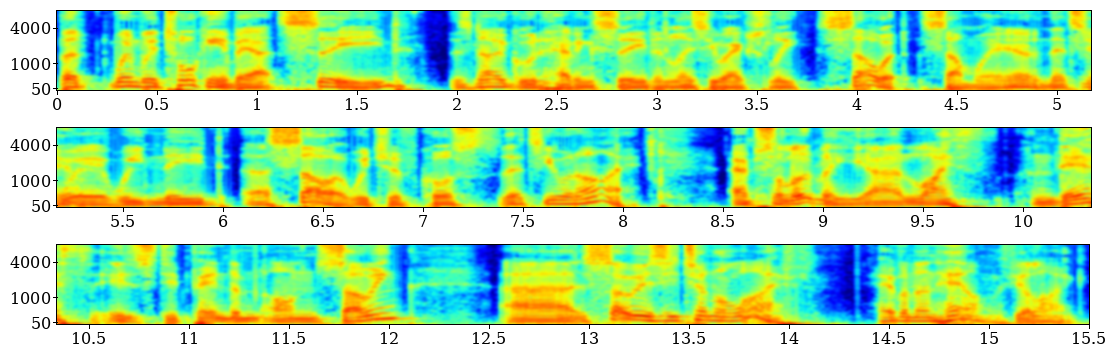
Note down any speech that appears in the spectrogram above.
But when we're talking about seed, there's no good having seed unless you actually sow it somewhere, and that's Yeah. where we need a sower, which of course that's you and I. Absolutely. Uh, life and death is dependent on sowing. Uh, so is eternal life, heaven and hell, if you like.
